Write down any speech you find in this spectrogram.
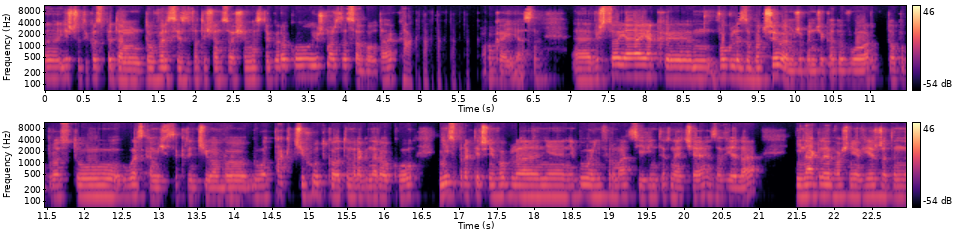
e, jeszcze tylko spytam, tą wersję z 2018 roku już masz za sobą, tak? Tak, tak, tak, tak. tak. Okej, okay, jasne. E, wiesz co, ja jak w ogóle zobaczyłem, że będzie God of War, to po prostu łezka mi się zakręciła, bo było tak cichutko o tym Ragnaroku, nic praktycznie w ogóle nie, nie było informacji w internecie za wiele. I nagle właśnie wjeżdża ten,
